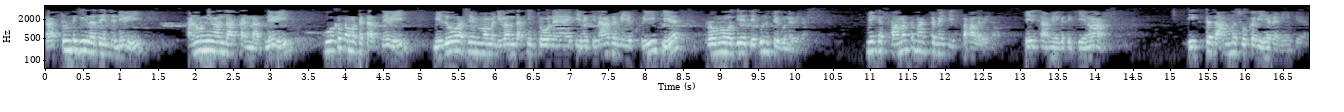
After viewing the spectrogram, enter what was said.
රට්ටුන්ට කියලා දෙන්න නෙවෙයි. අනුන් නිවන් දක්කන්නත් නෙවෙයි. කුවකකමකටත් නෙවෙයි. මෙලෝ වශයෙන් මම නිවන් දකින්න ඕනෑ කියන කිනාට මේ ප්‍රීතිය ප්‍රමෝදය දෙගුණ තෙගුණ වෙනවා. මේක සමත මට්ටමේදී පහළ වෙනවා. ඒ නිසා මේකට කියනවා ditta ධම්ම සුඛ විහරණය කියලා.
